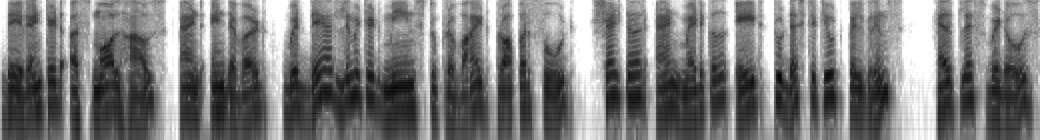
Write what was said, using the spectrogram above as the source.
They rented a small house and endeavored with their limited means to provide proper food, shelter and medical aid to destitute pilgrims helpless widows,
